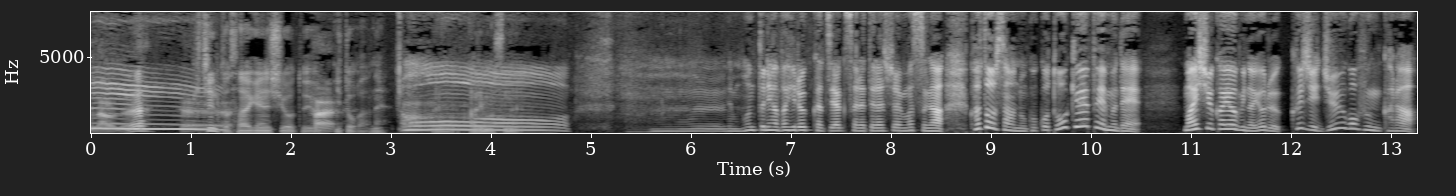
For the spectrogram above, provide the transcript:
なるほどね。きちんと再現しようというはい。意図がね。おー。ありますうー。んでも本当に幅広く活躍されていらっしゃいますが加藤さんあのここ東京 FM で毎週火曜日の夜9時15分から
